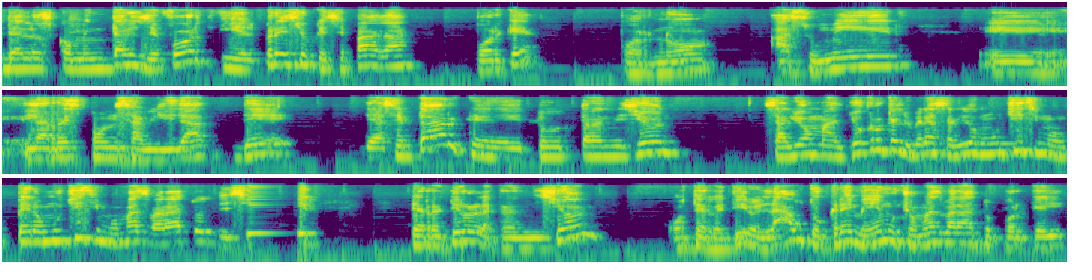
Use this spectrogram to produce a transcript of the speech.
de los comentarios de Ford y el precio que se paga. ¿Por qué? Por no asumir eh, la responsabilidad de, de, aceptar que tu transmisión salió mal. Yo creo que le hubiera salido muchísimo, pero muchísimo más barato el decir, te retiro la transmisión o te retiro el auto, créeme, es mucho más barato porque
